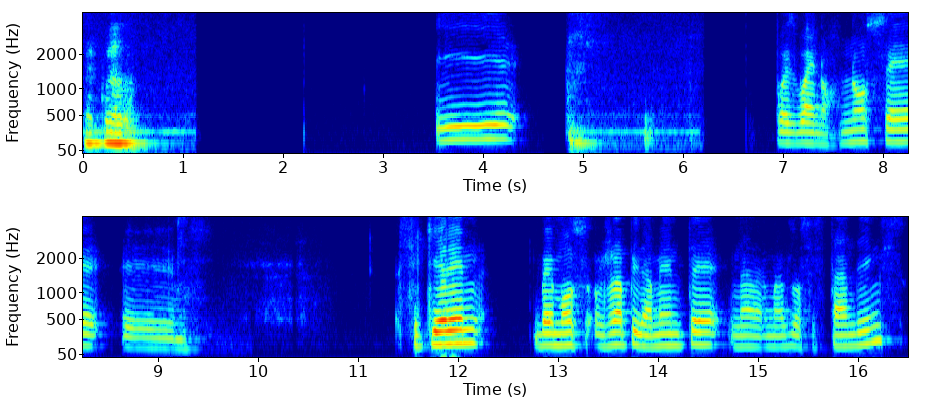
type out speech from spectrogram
De acuerdo. Y pues bueno, no sé eh, si quieren, vemos rápidamente nada más los standings,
